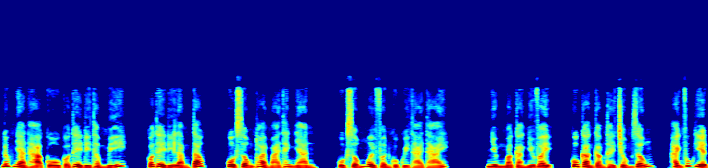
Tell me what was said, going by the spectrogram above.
Lúc nhàn hạ cô có thể đi thẩm mỹ, có thể đi làm tóc, cuộc sống thoải mái thanh nhàn, cuộc sống mười phần của quý thái thái. Nhưng mà càng như vậy, cô càng cảm thấy trống rỗng, hạnh phúc hiện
